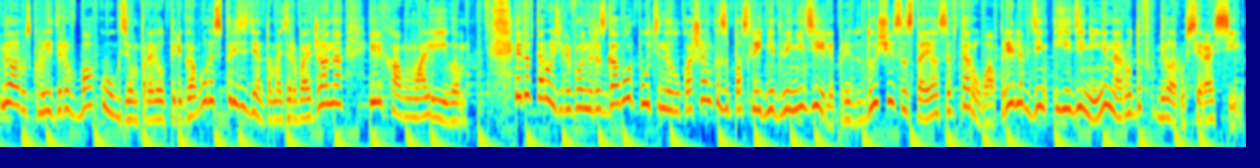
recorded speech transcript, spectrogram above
белорусского лидера в Баку, где он провел переговоры с президентом Азербайджана Ильхамом Алиевым Алиевым. Это второй телефонный разговор Путина и Лукашенко за последние две недели. Предыдущий состоялся 2 апреля в День единения народов Беларуси и России.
